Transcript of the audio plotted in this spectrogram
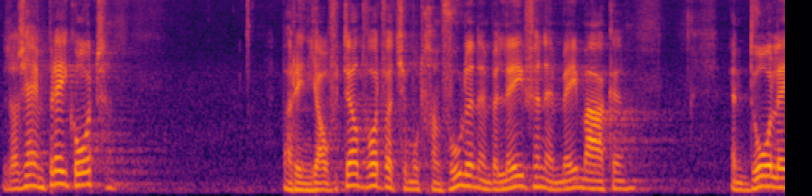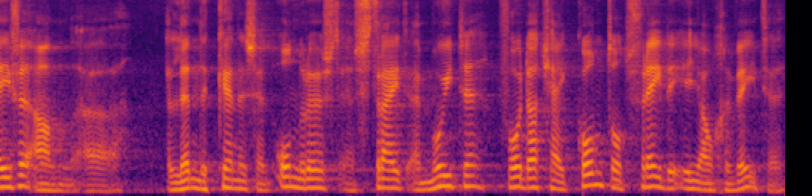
Dus als jij een preek hoort waarin jou verteld wordt wat je moet gaan voelen en beleven en meemaken en doorleven aan uh, ellende, kennis en onrust en strijd en moeite, voordat jij komt tot vrede in jouw geweten.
